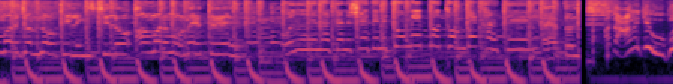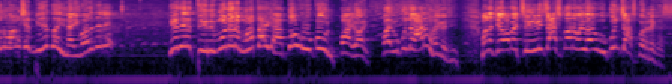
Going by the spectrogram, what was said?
তোমার জন্য ফিলিংস ছিল আমার মনেতে। বললে না কেন সেদিন তুমি প্রথম দেখাতে? আচ্ছা আমি কি উকুন বংশে বিয়ে করি নাই বলে রে? এদের তিন বোনের মাথায় এত উকুন। পাই হয় পাই উকুন থেকে আরাম হয়ে গেছি। মানে যেভাবে চিংড়ি চাষ করে ওইভাবে উকুন চাষ করে রেখেছে।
